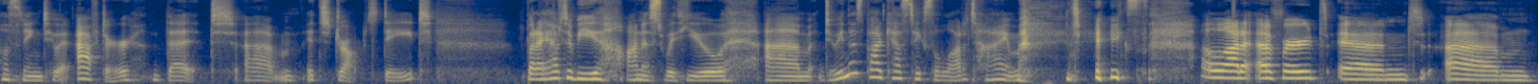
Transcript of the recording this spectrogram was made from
listening to it after that um, it's dropped date. But I have to be honest with you. Um, doing this podcast takes a lot of time. it takes a lot of effort and um,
